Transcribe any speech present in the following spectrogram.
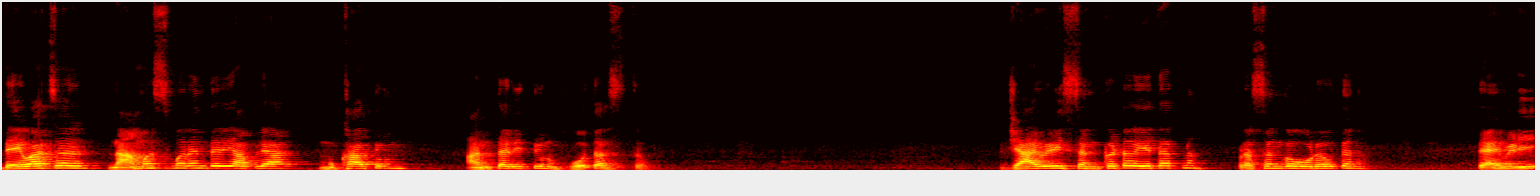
देवाचं नामस्मरण तरी आपल्या मुखातून अंतरीतून होत असतं. ज्यावेळी संकट येतात ना प्रसंग ओढवतं ना त्यावेळी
